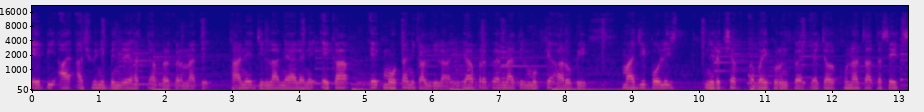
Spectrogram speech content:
A P I Ashwini Bindre हत्या प्रकरणातील ठाणे जिल्हा न्यायालयाने एका एक मोठा निकाल दिला आहे. या प्रकरणातील मुख्य आरोपी माजी पोलीस निरीक्षक अभय कुरुंदकर याच्यावर खुनाचा तसेच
